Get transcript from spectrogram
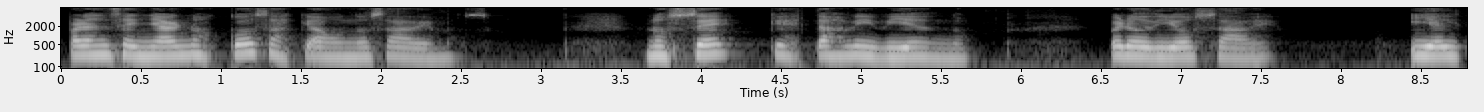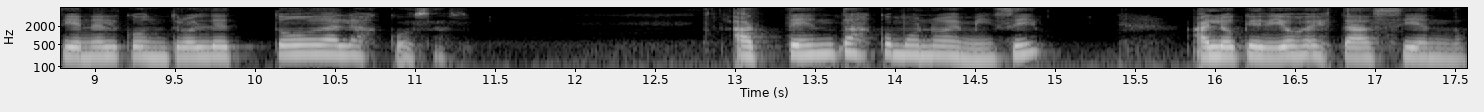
para enseñarnos cosas que aún no sabemos. No sé qué estás viviendo, pero Dios sabe y Él tiene el control de todas las cosas. Atentas como Noemí, ¿sí? A lo que Dios está haciendo.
